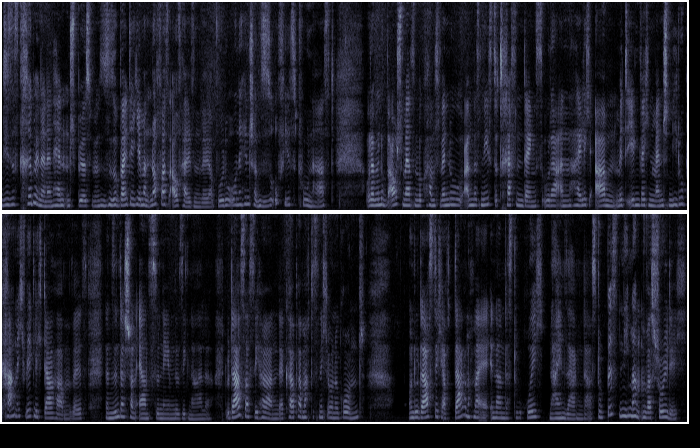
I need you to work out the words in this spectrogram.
dieses Kribbeln in den Händen spürst, sobald dir jemand noch was aufhalsen will, obwohl du ohnehin schon so viel zu tun hast, oder wenn du Bauchschmerzen bekommst, wenn du an das nächste Treffen denkst oder an Heiligabend mit irgendwelchen Menschen, die du gar nicht wirklich da haben willst, dann sind das schon ernstzunehmende Signale. Du darfst auf sie hören. Der Körper macht es nicht ohne Grund. Und du darfst dich auch da nochmal erinnern, dass du ruhig Nein sagen darfst. Du bist niemandem was schuldig.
